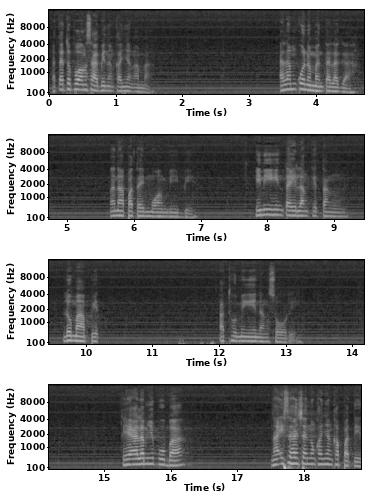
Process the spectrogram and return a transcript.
At ito po ang sabi ng kanyang ama. Alam ko naman talaga na napatay mo ang bibi. Hinihintay lang kitang lumapit at humingi ng sorry. Kaya alam niyo po ba, naisahan siya ng kanyang kapatid.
